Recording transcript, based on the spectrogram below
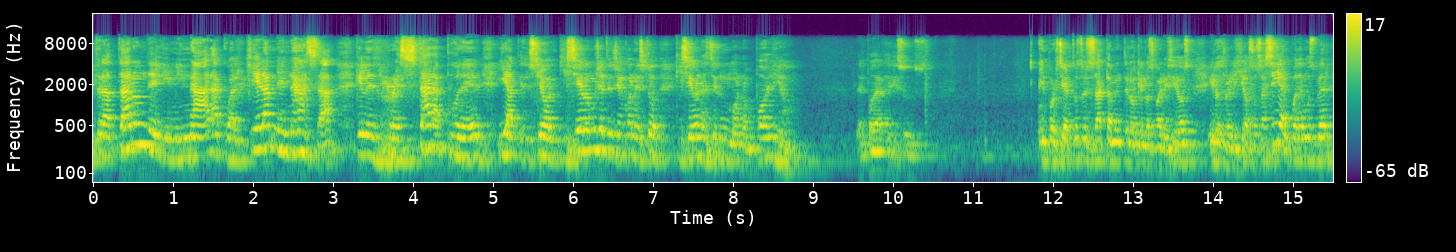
trataron de eliminar a cualquier amenaza que les restara poder y atención. Quisieron mucha atención con esto, quisieron hacer un monopolio del poder de Jesús. Y por cierto, esto es exactamente lo que los fariseos y los religiosos hacían. Podemos ver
